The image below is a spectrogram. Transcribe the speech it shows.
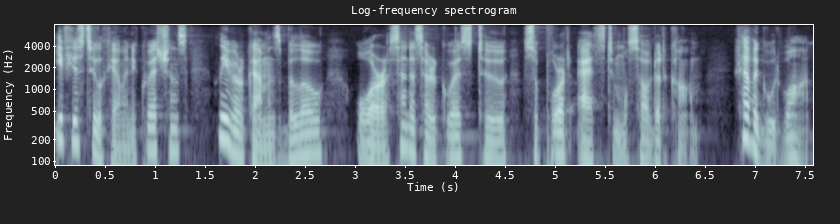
If you still have any questions, leave your comments below or send us a request to support at stimulsoft.com. Have a good one!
